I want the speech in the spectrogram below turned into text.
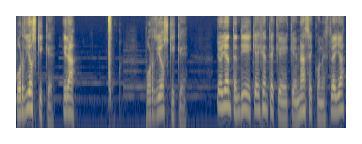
Por Dios, Quique. Mira, por Dios, Quique. Yo ya entendí que hay gente que, que nace con estrella.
